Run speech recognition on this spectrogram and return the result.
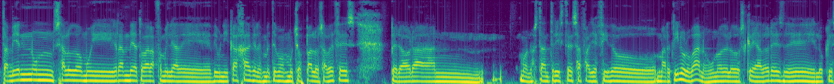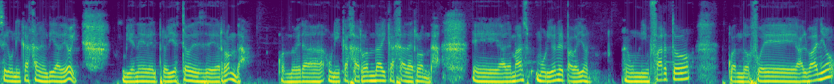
también un saludo muy grande a toda la familia de, de, Unicaja, que les metemos muchos palos a veces, pero ahora han, bueno, están tristes. Ha fallecido Martín Urbano, uno de los creadores de lo que es el Unicaja en el día de hoy. Viene del proyecto desde Ronda, cuando era Unicaja Ronda y Caja de Ronda. Eh, además, murió en el pabellón. Un infarto cuando fue al baño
